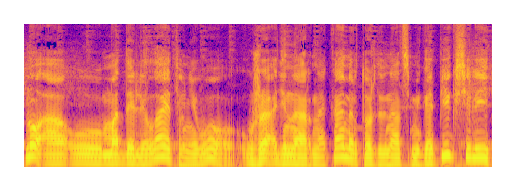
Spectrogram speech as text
Ну, а у модели Light у него уже одинарная камера, тоже 12 мегапикселей.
